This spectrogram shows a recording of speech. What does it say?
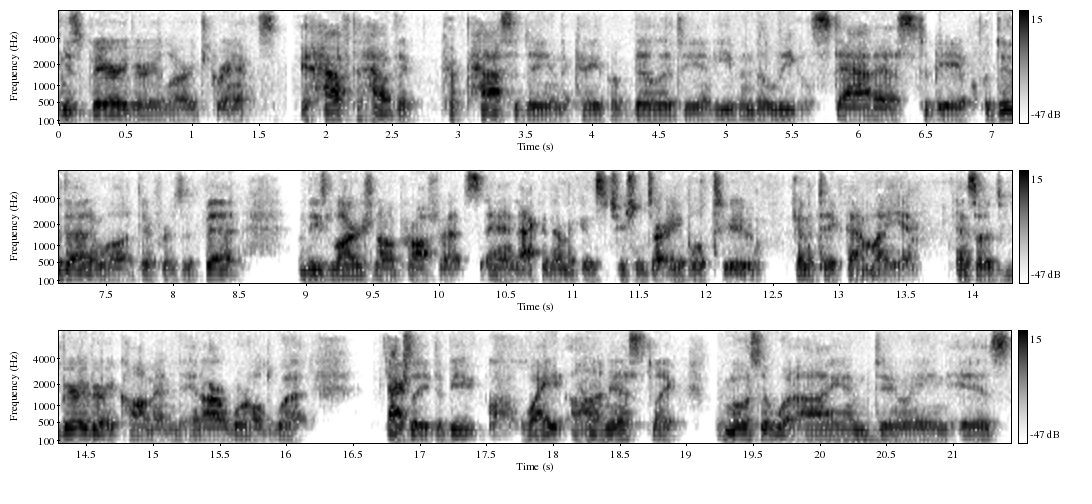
these very, very large grants, you have to have the capacity and the capability and even the legal status to be able to do that. And while it differs a bit, these large nonprofits and academic institutions are able to kind of take that money in. And so it's very, very common in our world what actually to be quite honest, like most of what I am doing is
